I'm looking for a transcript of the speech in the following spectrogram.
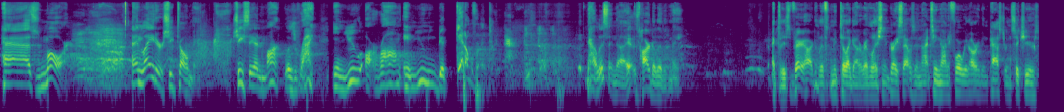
has more. And later she told me, She said, Mark was right, and you are wrong, and you need to get over it. now, listen, uh, it was hard to live with me. Actually, it's very hard to live with me till I got a revelation of grace. That was in 1994. We'd already been pastoring six years.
